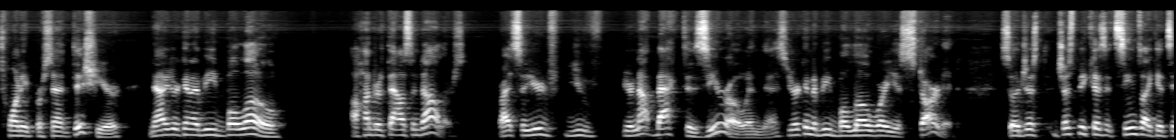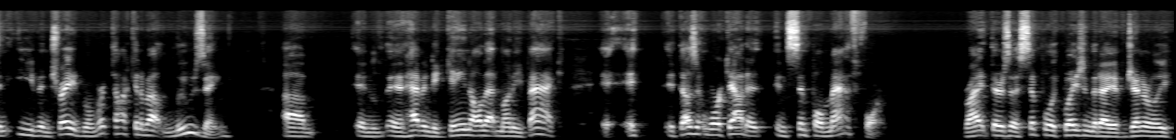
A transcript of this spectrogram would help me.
20% this year, now you're going to be below $100,000, right? So you're you've you're not back to zero in this. You're going to be below where you started. So just just because it seems like it's an even trade, when we're talking about losing um, and, and having to gain all that money back, it, it, it doesn't work out in simple math form, right? There's a simple equation that I have generally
